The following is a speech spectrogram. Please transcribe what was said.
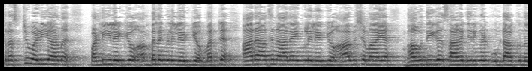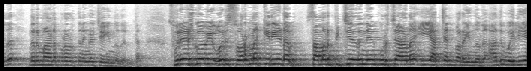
ട്രസ്റ്റ് വഴിയാണ് പള്ളിയിലേക്കോ അമ്പലങ്ങളിലേക്കോ മറ്റ് ആരാധനാലയങ്ങളിലേക്കോ ആവശ്യമായ ഭൗതിക സാഹചര്യങ്ങൾ ഉണ്ടാക്കുന്നത് നിർമ്മാണ പ്രവർത്തനങ്ങൾ ചെയ്യുന്നത്. സുരേഷ് ഗോപി ഒരു സ്വർണ കിരീടം സമർപ്പിച്ചതിനെ കുറിച്ചാണ് ഈ അച്ഛൻ പറയുന്നത്. അത് വലിയ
